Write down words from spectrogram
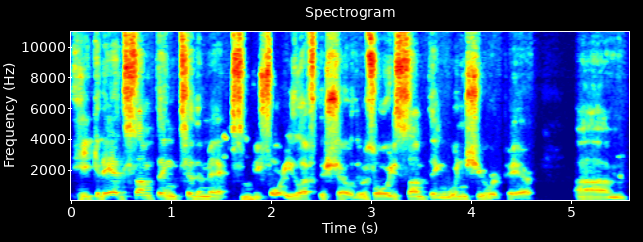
he could add something to the mix mm-hmm. before he left the show. There was always something, windshield repair, um,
